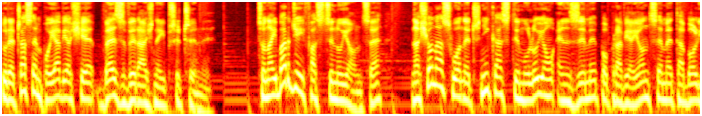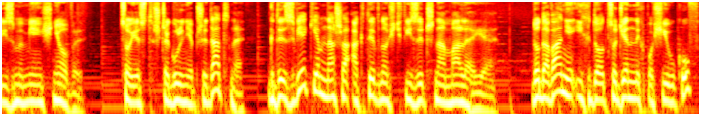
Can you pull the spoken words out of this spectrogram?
które czasem pojawia się bez wyraźnej przyczyny. Co najbardziej fascynujące, nasiona słonecznika stymulują enzymy poprawiające metabolizm mięśniowy, co jest szczególnie przydatne, gdy z wiekiem nasza aktywność fizyczna maleje. Dodawanie ich do codziennych posiłków,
